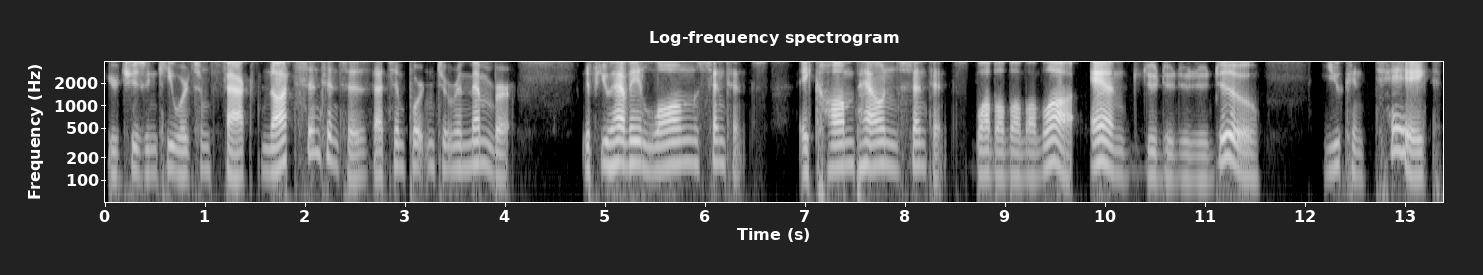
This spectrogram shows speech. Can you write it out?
you're choosing keywords from fact, not sentences. That's important to remember. If you have a long sentence, a compound sentence, blah, blah, blah, blah, blah, and do, do, do, do, do, you can take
